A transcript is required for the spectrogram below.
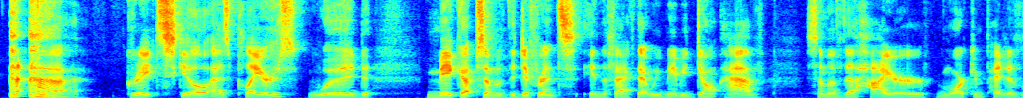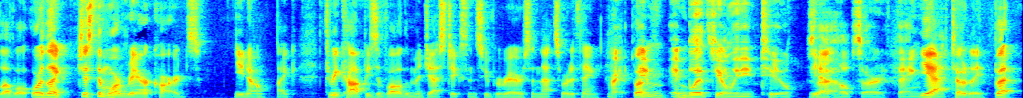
uh, great skill as players would make up some of the difference in the fact that we maybe don't have some of the higher, more competitive level, or like just the more rare cards. You know, like three copies of all the majestics and super rares and that sort of thing. Right. But in, in Blitz, you only need two, so Yeah. that helps our thing. yeah, totally. But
